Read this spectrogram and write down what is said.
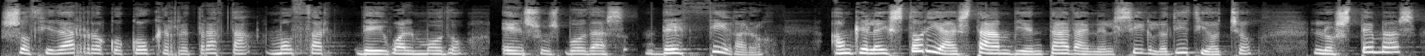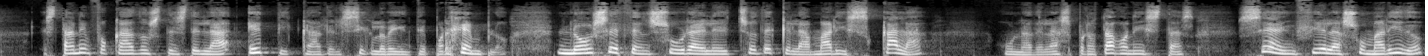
sociedad rococó que retrata Mozart de igual modo en sus bodas de Fígaro. Aunque la historia está ambientada en el siglo XVIII, los temas están enfocados desde la ética del siglo XX. Por ejemplo, no se censura el hecho de que la mariscala, una de las protagonistas, sea infiel a su marido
